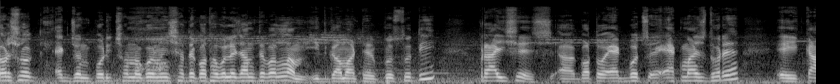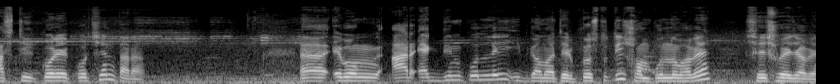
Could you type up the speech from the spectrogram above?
দর্শক একজন পরিচ্ছন্ন কর্মীর সাথে কথা বলে জানতে পারলাম ঈদগাহ মাঠের প্রস্তুতি প্রায় শেষ। গত এক বছর এক মাস ধরে এই কাজটি করে করছেন তারা। এবং আর একদিন করলেই ঈদগাহ মাঠের প্রস্তুতি সম্পূর্ণভাবে শেষ হয়ে যাবে।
